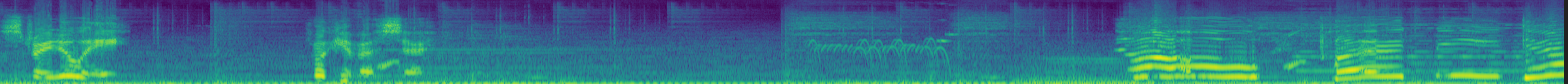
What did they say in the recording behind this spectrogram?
Straight away. Forgive us, sir. No! Put me down!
